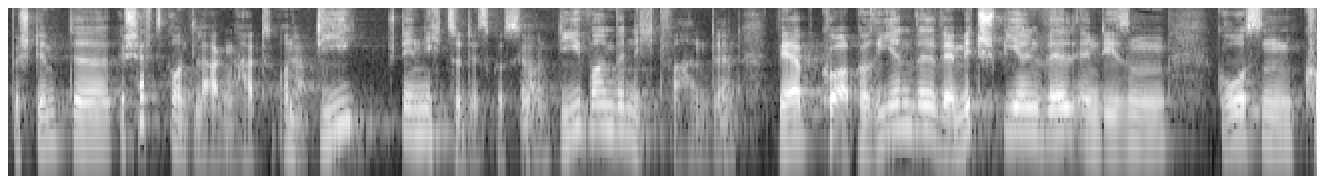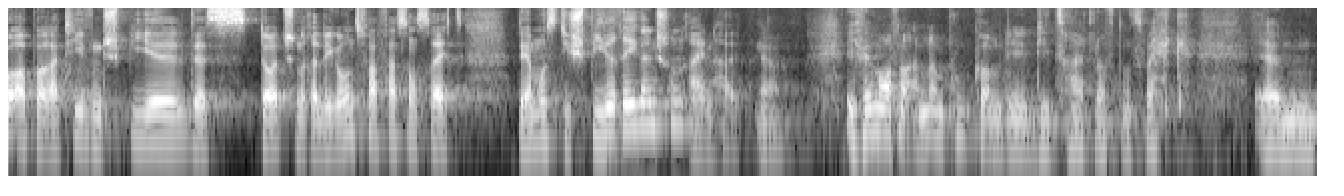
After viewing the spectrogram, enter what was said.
bestimmte Geschäftsgrundlagen hat. Und ja. die stehen nicht zur Diskussion. Ja. Die wollen wir nicht verhandeln. Ja. Wer kooperieren will, wer mitspielen will in diesem großen kooperativen Spiel des deutschen Religionsverfassungsrechts, der muss die Spielregeln schon einhalten. Ich will mal auf einen anderen Punkt kommen, die, die Zeit läuft uns weg. Ähm,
